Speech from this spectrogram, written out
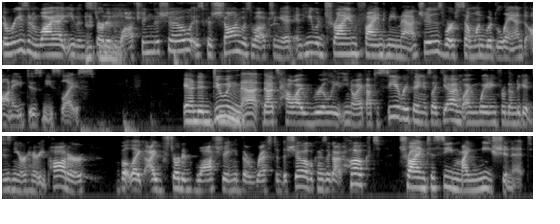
the reason why i even started watching the show is because sean was watching it and he would try and find me matches where someone would land on a disney slice and in doing Mhm. that that's how i really you know i got to see everything. It's like yeah I'm, I'm waiting for them to get disney or harry potter. But like i started watching the rest of the show because i got hooked trying to see my niche in it.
